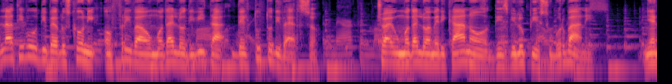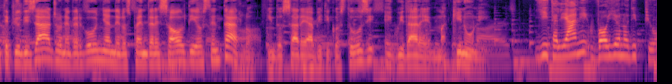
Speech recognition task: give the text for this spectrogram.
la TV di Berlusconi offriva un modello di vita del tutto diverso, cioè un modello americano di sviluppi suburbani. Niente più disagio né vergogna nello spendere soldi e ostentarlo, indossare abiti costosi e guidare macchinoni. Gli italiani vogliono di più,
